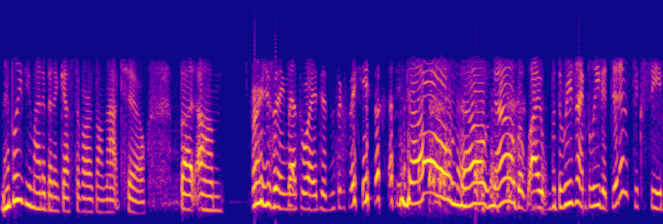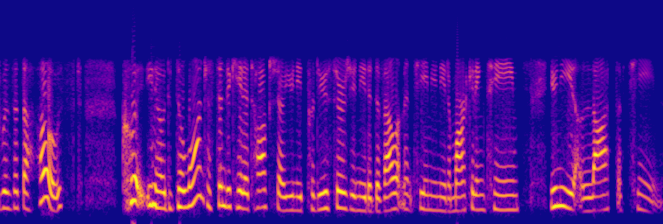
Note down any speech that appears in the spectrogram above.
and I believe you might have been a guest of ours on that too but um Are you saying that's why it didn't succeed? no, no, no. But I, but the reason I believe it didn't succeed was that the host could, you know, to, to launch a syndicated talk show, you need producers, you need a development team, you need a marketing team, you need lots of teams.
